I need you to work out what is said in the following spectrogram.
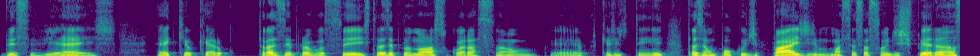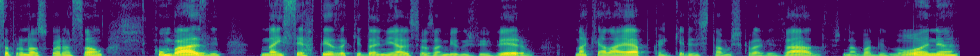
desse viés, é que eu quero trazer para vocês, trazer para o nosso coração, é, porque a gente tem trazer um pouco de paz, uma sensação de esperança para o nosso coração, com base na incerteza que Daniel e seus amigos viveram naquela época em que eles estavam escravizados na Babilônia,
